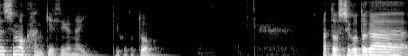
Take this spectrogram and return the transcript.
ずしも関係性がないっていうこととあと仕事が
